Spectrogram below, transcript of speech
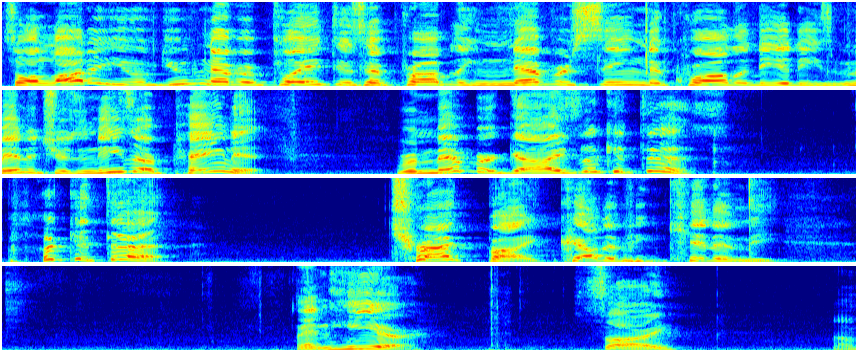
So a lot of you, if you've never played this, have probably never seen the quality of these miniatures. And these are painted. Remember, guys, look at this. Look at that. Track bike. Gotta be kidding me. And here. Sorry. I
